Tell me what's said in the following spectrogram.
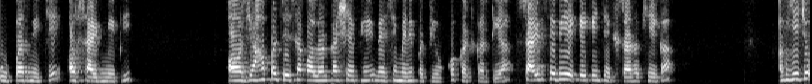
ऊपर, नीचे और साइड में भी। और यहाँ पर जैसा कॉलर का शेप है, वैसे मैंने पट्टियों को कट कर दिया। साइड से भी एक एक इंच एक्स्ट्रा रखिएगा। अब ये जो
